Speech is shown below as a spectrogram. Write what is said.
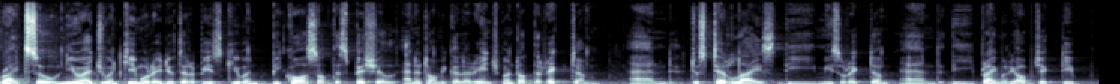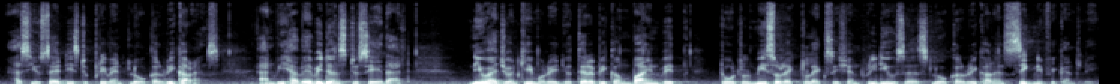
Right, so neoadjuvant chemoradiotherapy is given because of the special anatomical arrangement of the rectum and to sterilize the mesorectum, and the primary objective, as you said, is to prevent local recurrence. And we have evidence to say that neoadjuvant chemoradiotherapy combined with total mesorectal excision reduces local recurrence significantly.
